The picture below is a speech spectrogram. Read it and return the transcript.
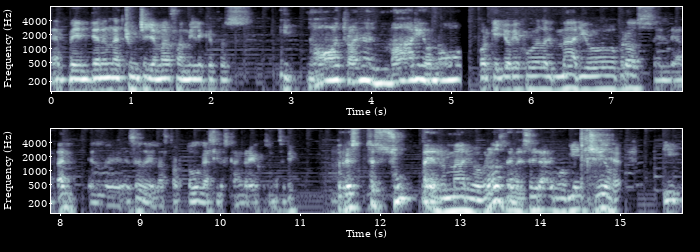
Eh, vendían una chunche llamada Family que pues, y no, traen el Mario, no, porque yo había jugado el Mario Bros, el de Atari, el ese de las tortugas y los cangrejos y no sé qué pero este Super Mario Bros. debe ser algo bien chido. Y,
